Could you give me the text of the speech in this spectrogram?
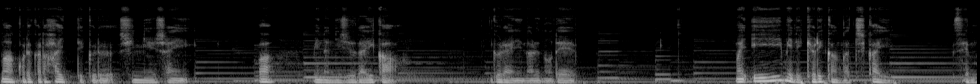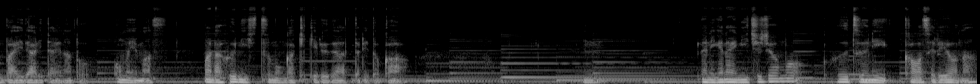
まあこれから入ってくる新入社員はみんな20代以下ぐらいになるので、まあ、いい意味で距離感が近い先輩でありたいなと思います、まあ、ラフに質問が聞けるであったりとか、うん、何気ない日常も普通に交わせるような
